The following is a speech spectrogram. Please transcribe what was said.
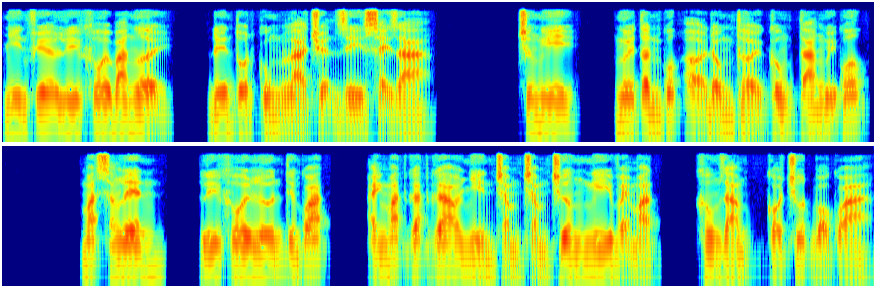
Nhìn phía Lý Khôi ba người, đến tột cùng là chuyện gì xảy ra. Trương Nghi, ngươi tần quốc ở đồng thời công ta ngụy quốc. Mắt sáng lên, Lý Khôi lớn tiếng quát, ánh mắt gắt gao nhìn chằm chằm Trương Nghi vẻ mặt, không dám có chút bỏ qua.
